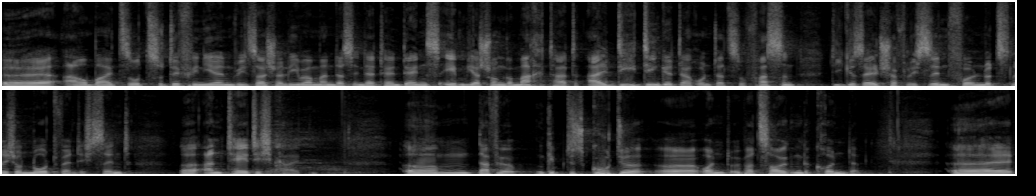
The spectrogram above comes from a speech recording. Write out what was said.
äh, Arbeit so zu definieren, wie Sascha Liebermann das in der Tendenz eben ja schon gemacht hat, all die Dinge darunter zu fassen, die gesellschaftlich sinnvoll, nützlich und notwendig sind äh, an Tätigkeiten. Ähm, dafür gibt es gute äh, und überzeugende Gründe. Äh,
